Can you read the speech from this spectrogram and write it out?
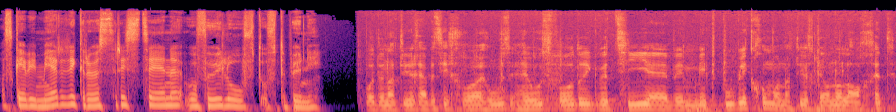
Es gäbe mehrere größere Szenen, wo viel Luft auf der Bühne. Wo dann natürlich eben sicher auch eine Herausforderung wird sein äh, mit Publikum, das natürlich auch noch lacht.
